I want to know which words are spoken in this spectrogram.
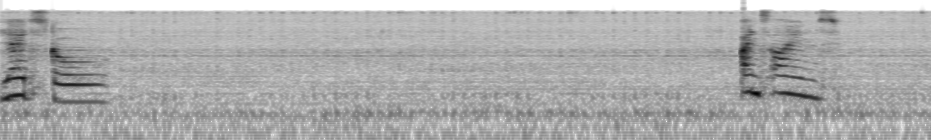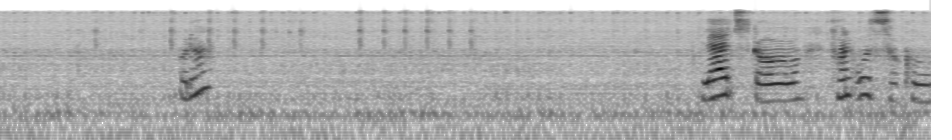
Let's go. Eins, eins. Oder? Let's go von Osoko.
